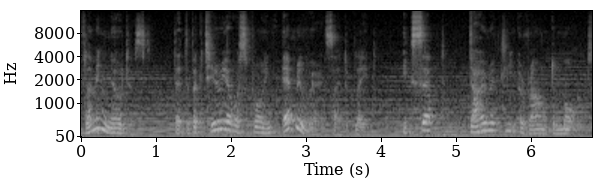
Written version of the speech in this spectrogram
Fleming noticed that the bacteria was growing everywhere inside the plate, except directly around the mold.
